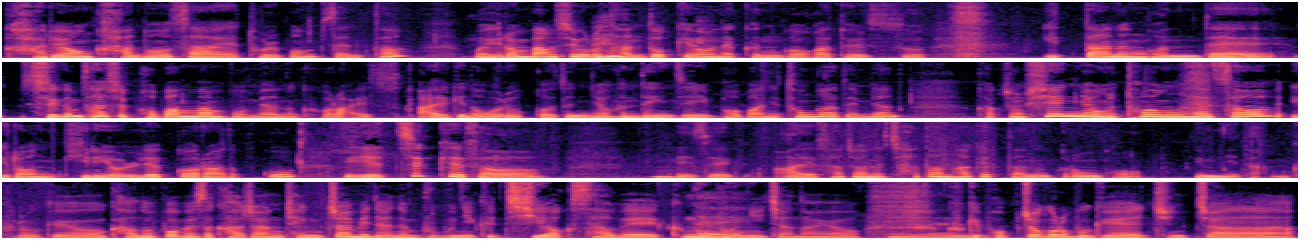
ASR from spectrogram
가령 간호사의 돌봄 센터 뭐 이런 방식으로 단독 개헌의 근거가 될 수 있다는 건데 지금 사실 법안만 보면 그걸 알, 알기는 어렵거든요. 근데 이제 이 법안이 통과되면 각종 시행령을 통해서 이런 길이 열릴 거라고 예측해서 이제 아예 사전에 차단하겠다는 그런 거 입니다. 그러게요. 간호법에서 가장 쟁점이 되는 부분이 그 지역 사회 그 네. 부분이잖아요. 네. 그게 법적으로 보기에 진짜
